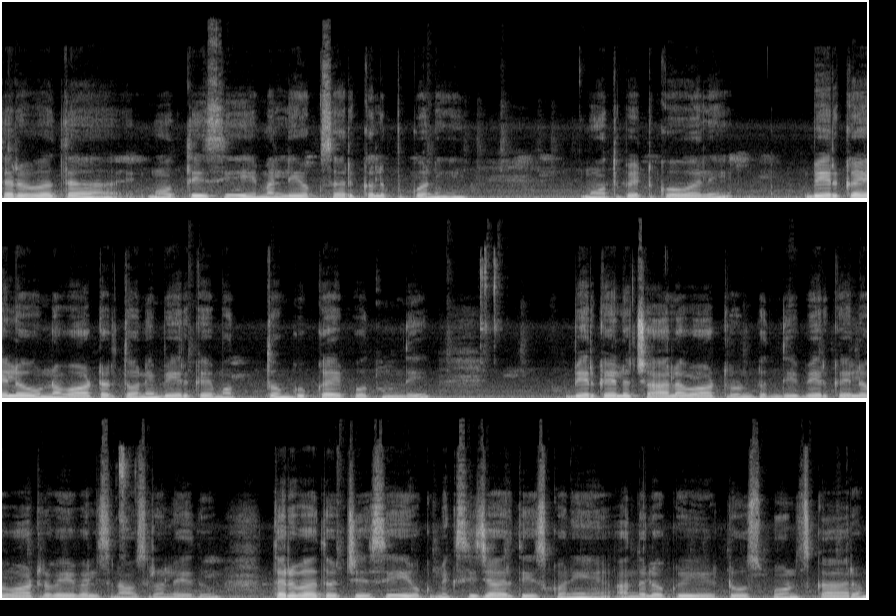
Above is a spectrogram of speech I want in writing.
తర్వాత మూత తీసి మళ్ళీ ఒకసారి కలుపుకొని మూత పెట్టుకోవాలి. బీరకాయలో ఉన్న వాటర్తోనే బీరకాయ మొత్తం కుక్ అయిపోతుంది. బీరకాయలో చాలా వాటర్ ఉంటుంది. బీరకాయలో వాటర్ వేయవలసిన అవసరం లేదు. తర్వాత వచ్చేసి ఒక మిక్సీ జార్ తీసుకొని అందులోకి టూ స్పూన్స్ కారం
